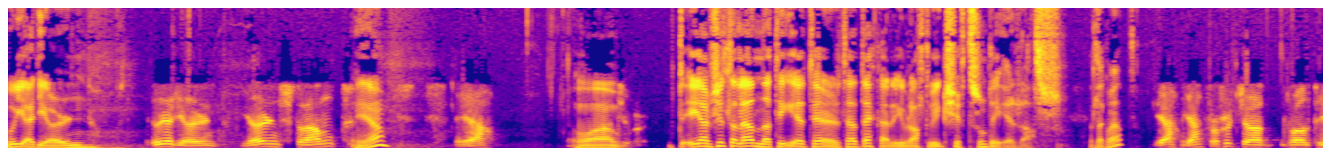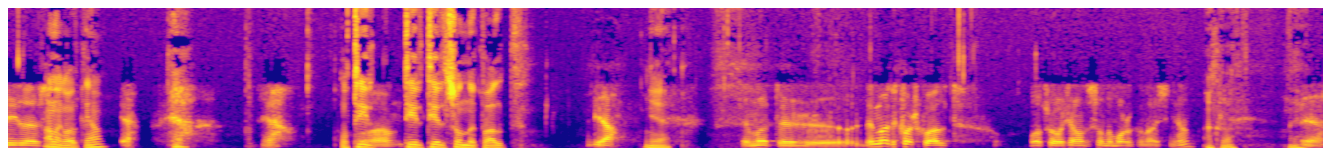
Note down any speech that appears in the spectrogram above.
Ui er Jørn. Ui er Jørn. Jørn Strand. Ja. Ja. Og jeg har skilt av at det er til, til dekker i alt vikskift som det er, altså. Eller hva? Ja, ja, fra frutja kvall til... Anna kval, ja. Ja. Ja. Ja. Og til, og, til, til sånne kval? Ja. Ja. Det møter, det møter kvart kvall, og så kjønner det sånne morgen, ja. Akkurat. Ja.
